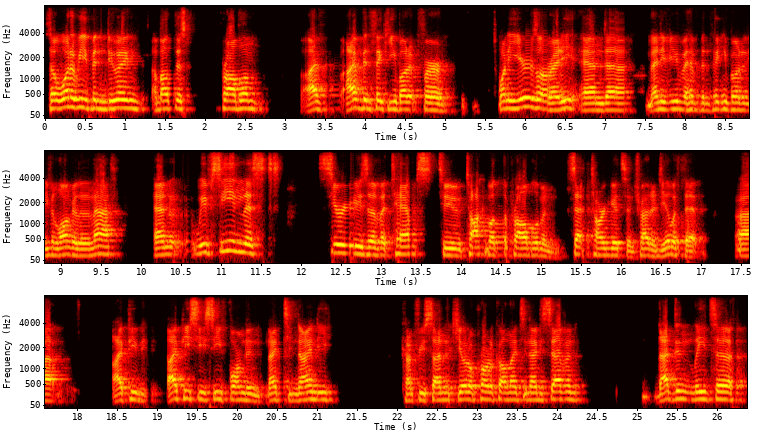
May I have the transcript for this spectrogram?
So what have we been doing about this problem? I've I've been thinking about it for 20 years already, and uh, many of you have been thinking about it even longer than that. And we've seen this series of attempts to talk about the problem and set targets and try to deal with it. Uh, IP, IPCC formed in 1990. Countries signed the Kyoto Protocol in 1997. That didn't lead to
